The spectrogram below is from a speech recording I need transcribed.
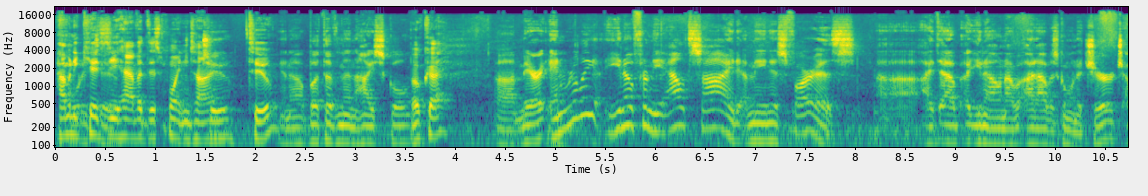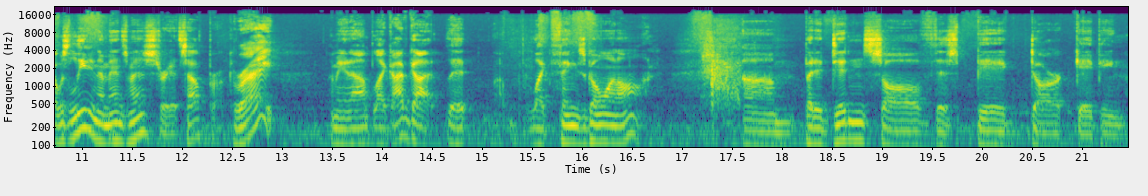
How many kids do you have at this point in time? Two. Two. You know, both of them in high school. Okay. uh, married, and really, you know, from the outside, I mean, as far as uh, I, I- you know, and I, and I was going to church, I was leading a men's ministry at Southbrook. Right. I mean, I'm like I've got it, like things going on, um, but it didn't solve this big, dark, gaping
